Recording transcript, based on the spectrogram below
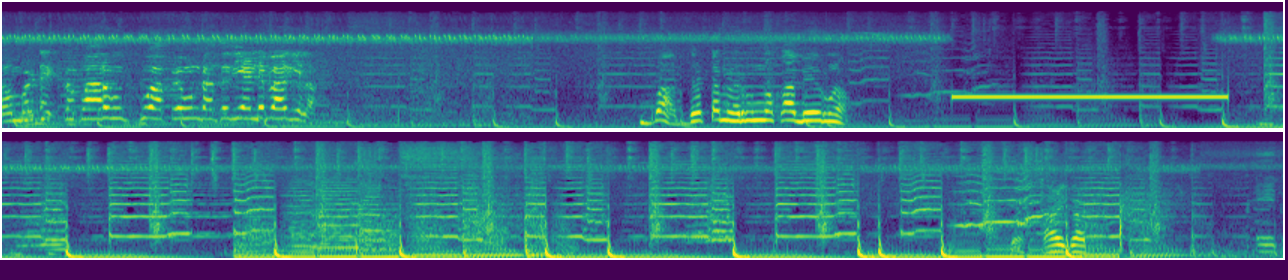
මම්බට එකපාරම කිව්වා අපේ උන්ට අත දියන්න එපා කියලා. උඹ අදට මෙරුන්නකා බේරුණා. ගත්. ඒක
